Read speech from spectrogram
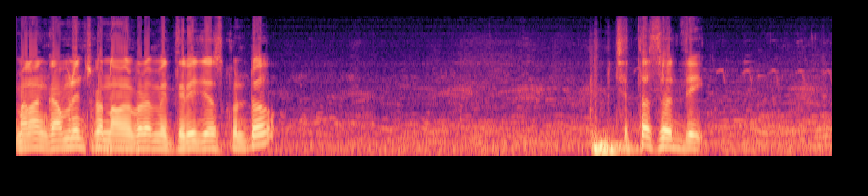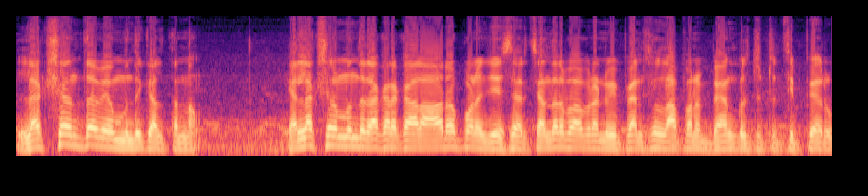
మనం గమనించుకున్నామని కూడా మేము తెలియజేసుకుంటూ చిత్తశుద్ధి. లక్ష్యంతో మేము ముందుకెళ్తున్నాం. ఎలక్షన్ ముందు రకరకాల ఆరోపణలు చేశారు. చంద్రబాబు నాయుడు మీ పెన్షన్ లాపన బ్యాంకుల చుట్టూ తిప్పారు.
